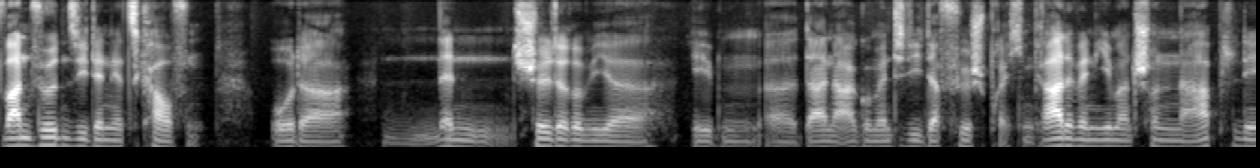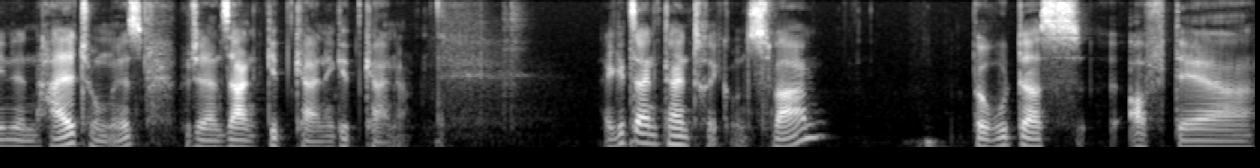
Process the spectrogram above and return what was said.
wann würden Sie denn jetzt kaufen? Oder nenn, schildere mir eben äh, deine Argumente, die dafür sprechen. Gerade wenn jemand schon in einer ablehnenden Haltung ist, würde er dann sagen, gibt keine, gibt keine. Da gibt es einen kleinen Trick. Und zwar beruht das auf der,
